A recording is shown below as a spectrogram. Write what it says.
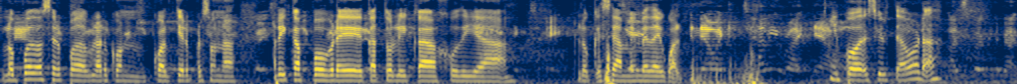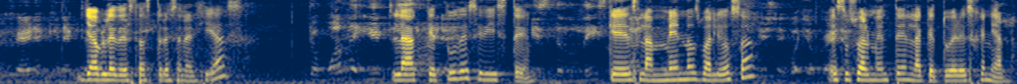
Lo puedo hacer, puedo hablar con cualquier persona, rica, pobre, católica, judía, lo que sea, a mí me da igual. Y puedo decirte ahora, ya hablé de estas tres energías. La que tú decidiste que es la menos valiosa es usualmente en la que tú eres genial.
